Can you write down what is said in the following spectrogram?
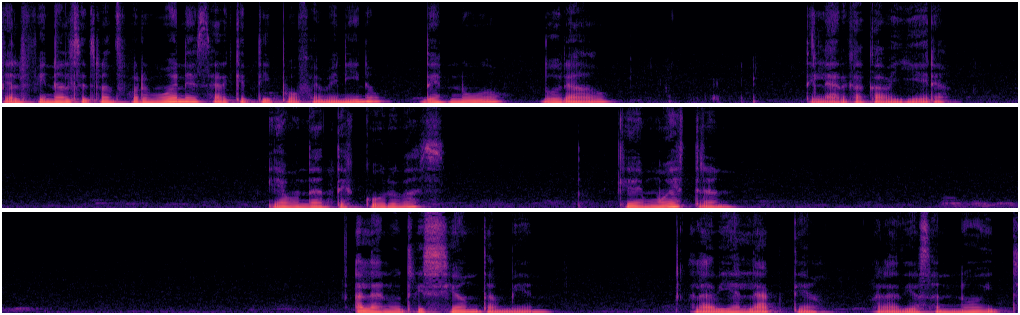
Y al final se transformó en ese arquetipo femenino, desnudo, dorado, de larga cabellera y abundantes curvas que demuestran a la nutrición también, a la Vía Láctea, a la diosa Noit,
